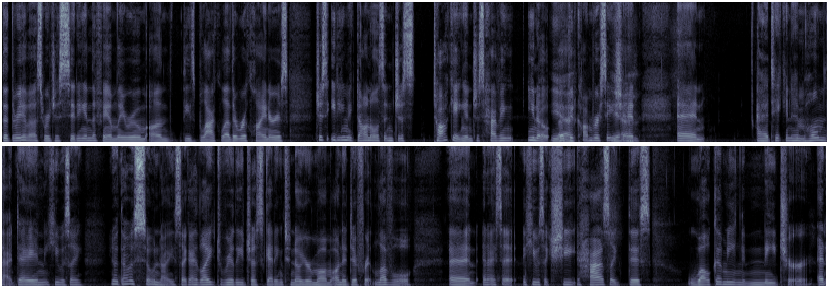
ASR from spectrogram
the three of us were just sitting in the family room on these black leather recliners, just eating McDonald's and just talking and just having, you know, Yeah. a good conversation. And I had taken him home that day and he was like, you know, that was so nice. Like I liked really just getting to know your mom on a different level. And and I said he was like she has like this welcoming nature. And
